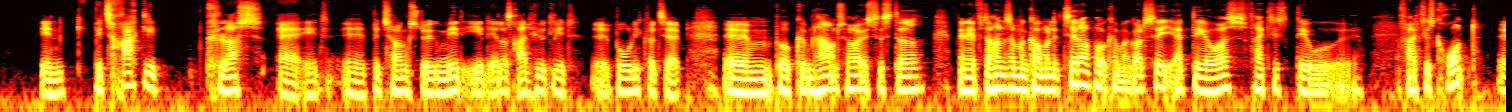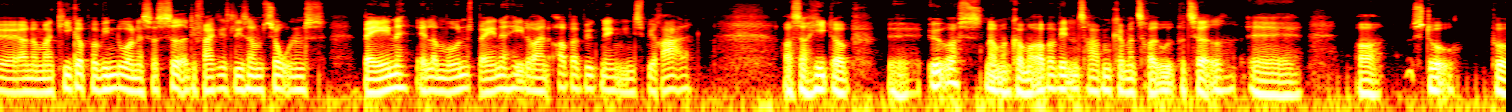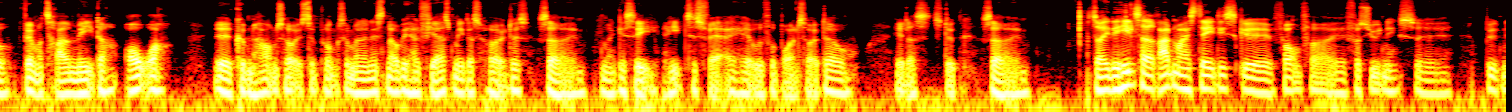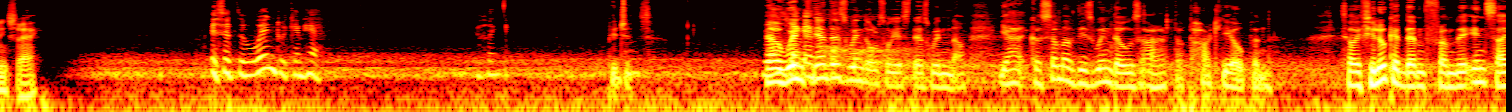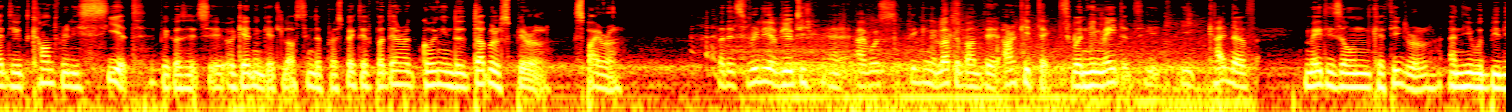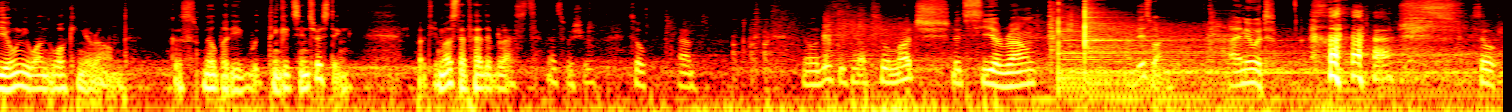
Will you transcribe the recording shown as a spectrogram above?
En betragtelig klods af et øh, betonstykke midt i et ellers ret hyggeligt øh, boligkvarter øh, på Københavns højeste sted. Men efterhånden, som man kommer lidt tættere på, kan man godt se, at det er jo også faktisk, det er jo, øh, faktisk rundt. Øh, og når man kigger på vinduerne, så sidder de faktisk ligesom solens bane eller månens bane hele vejen op ad bygningen i en spiral. Og så helt op øh, øverst, når man kommer op ad vindeltrappen, kan man træde ud på taget øh, og stå på 35 meter over øh, Københavns højeste punkt, så man er næsten oppe i 70 meters højde, så øh, man kan se helt til Sverige herude fra Brøndshøj, der er jo ellers et stykke. Så, øh, så i det hele taget ret majestætisk øh, form for øh, forsyningsbygningsværk. øh. Is it the wind we can hear? You think? Pigeons. That Yeah, wind. like yeah, there's wind also. Yes, there's wind now. Yeah, because some of these windows are partly open. So if you look at them from the inside, you can't really see it because it's uh, again you get lost in the perspective. But they are going in the double spiral, spiral. But it's really a beauty. Uh, I was thinking a lot about the architect when he made it. He, he kind of made his own cathedral, and he would be the only one walking around because nobody would think it's interesting. But he must have had a blast, that's for sure. So. Um, no, this is not so much. Let's see around. And this one. I knew it. so.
